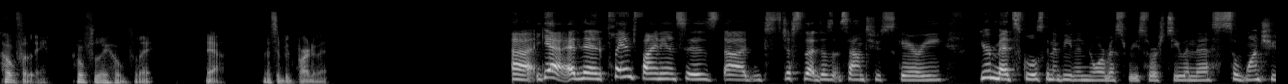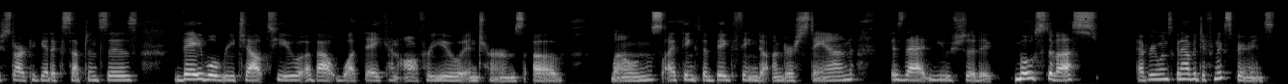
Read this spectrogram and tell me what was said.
hopefully. Hopefully, hopefully. Yeah. That's a big part of it. Uh, yeah, and then planned finances, uh, just so that doesn't sound too scary. Your med school is going to be an enormous resource to you in this. So once you start to get acceptances, they will reach out to you about what they can offer you in terms of loans. I think the big thing to understand is that you should, most of us, everyone's going to have a different experience.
